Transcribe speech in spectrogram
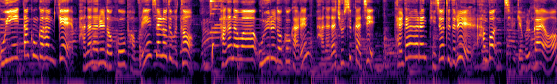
오이, 땅콩과 함께 바나나를 넣고 버무린 샐러드부터 바나나와 우유를 넣고 가른 바나나 주스까지 달달한 디저트들을 한번 즐겨볼까요?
